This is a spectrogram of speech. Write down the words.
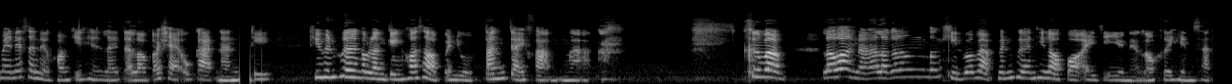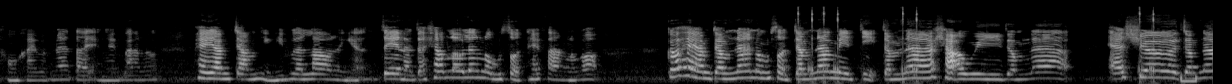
ไม่ได้เสนอความคิดเห็นอะไรแต่เราก็ใช้โอกาสนั้นที่ที่เพื่อนๆกำลังเก่งข้อสอบกันอยู่ตั้งใจฟังมาก คือแบบ ระหว่างนั้นเราก็ต้องต้องคิดว่าแบบเพื่อนๆที่เรา for IG อยู่เนี่ยเราเคยเห็นสัตว์ของใครแบบหน้าตาอย่างไงบ้างแล้วพยายามจำสิ่งที่เพื่อนเล่าอะไรเงี้ย เจนอาจจะชอบเล่าเรื่องนมสดให้ฟังแล้วก็ ก็พยายามจำหน้านมสดจำหน้าเมจิจำหน้าชาวีจำหน้าแอชเชอร์จำหน้า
